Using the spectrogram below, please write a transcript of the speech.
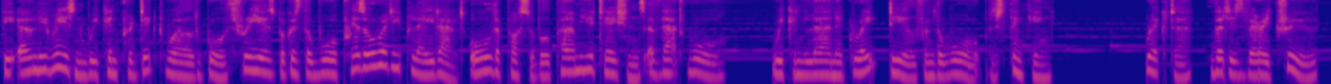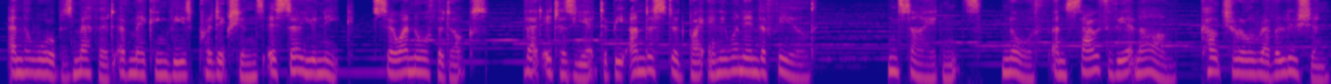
The only reason we can predict World War III is because the warp has already played out all the possible permutations of that war. We can learn a great deal from the warp's thinking. Richter, that is very true, and the warp's method of making these predictions is so unique so unorthodox, that it has yet to be understood by anyone in the field. Incidents, North and South Vietnam, Cultural Revolution,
